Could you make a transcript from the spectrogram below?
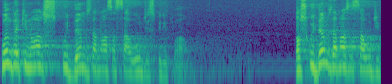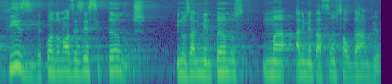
Quando é que nós cuidamos da nossa saúde espiritual? Nós cuidamos da nossa saúde física quando nós exercitamos e nos alimentamos uma alimentação saudável.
